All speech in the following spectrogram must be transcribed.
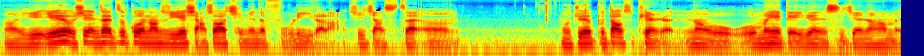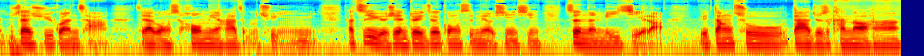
呃，也也有些人在这过程当中也享受到前面的福利了啦。其实讲实在，嗯。我觉得不到是骗人，那我我们也给一点时间让他们再去观察这家公司后面他怎么去营运。那至于有些人对这个公司没有信心，这能理解啦，因为当初大家就是看到他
